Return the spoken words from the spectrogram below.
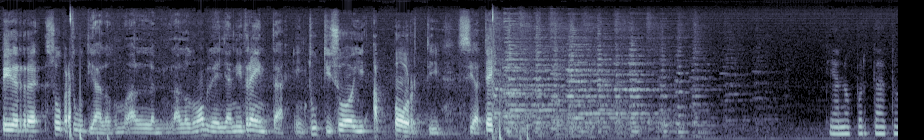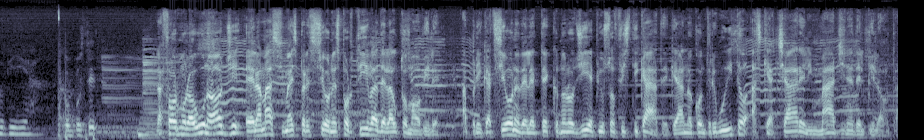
per soprattutto all'automobile degli anni 30 in tutti i suoi apporti sia tecnici. Ti hanno portato via. La Formula 1 oggi è la massima espressione sportiva dell'automobile, applicazione delle tecnologie più sofisticate che hanno contribuito a schiacciare l'immagine del pilota.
